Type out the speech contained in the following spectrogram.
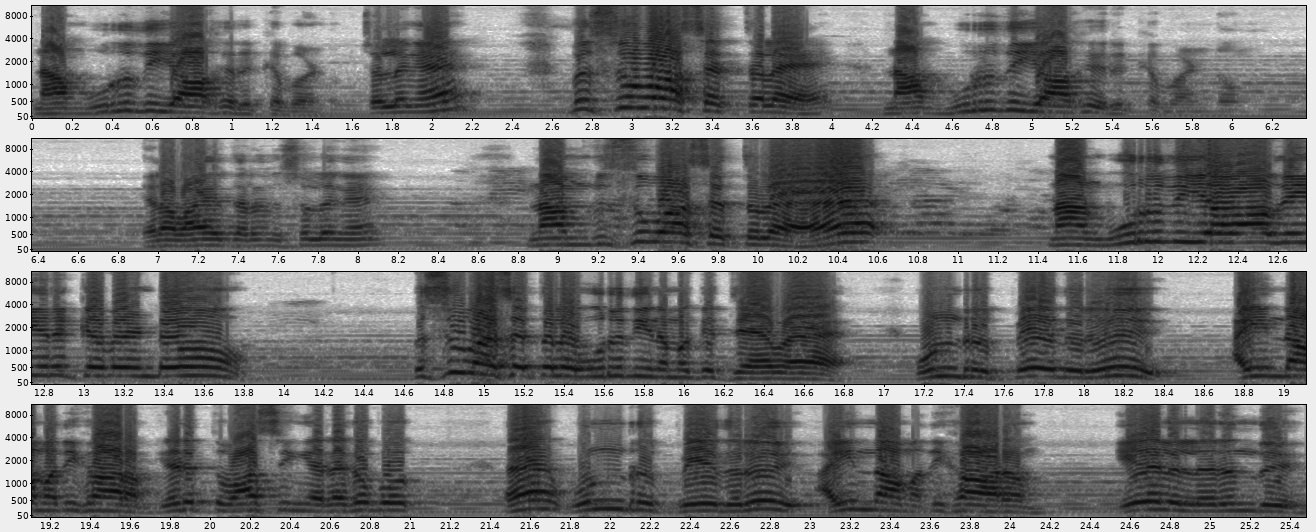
நாம் உறுதியாக இருக்க வேண்டும். சொல்லுங்க. விசுவாசத்துல நாம் உறுதியாக இருக்க வேண்டும். எல்லாம் வாய திறந்து சொல்லுங்க. நாம் விசுவாசத்துல நான் உறுதியாக இருக்க வேண்டும். விசுவாசத்துல உறுதி நமக்கு தேவை. ஒன்று பேதிரு ஐந்தாம் அதிகாரம். எடுத்து வாசிங்க ரகபோத் ஒன்று பேதிரு ஐந்தாம் அதிகாரம். ஏழுல இருந்து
